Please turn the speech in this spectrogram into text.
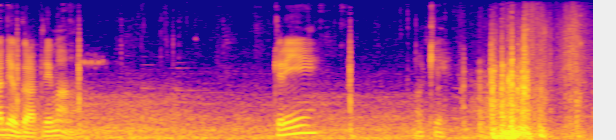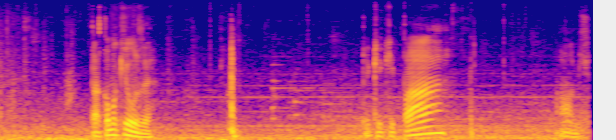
Cadê o grappling, mano? Cri. Ok. Tá, como que usa? Tem que equipar. Onde?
